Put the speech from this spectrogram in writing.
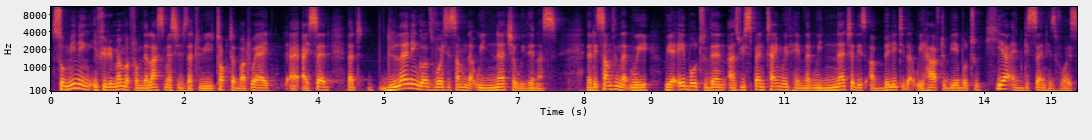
So, meaning, if you remember from the last message that we talked about, where I, I said that learning God's voice is something that we nurture within us. That is something that we, we are able to then, as we spend time with Him, that we nurture this ability that we have to be able to hear and discern His voice.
